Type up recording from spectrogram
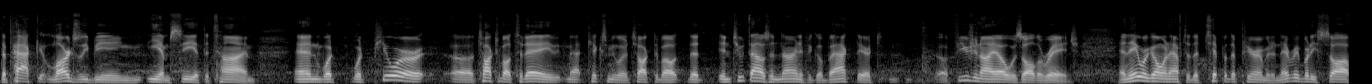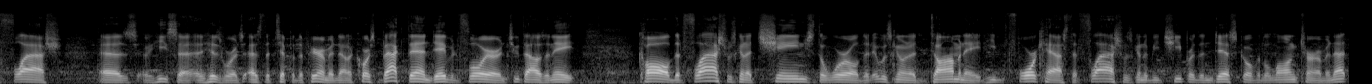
the pack largely being EMC at the time. And what, what Pure uh, talked about today, Matt Kixmoeller talked about that in 2009, if you go back there, uh, Fusion IO was all the rage. And they were going after the tip of the pyramid and everybody saw Flash as, uh, he said, in his words, as the tip of the pyramid. Now of course, back then, David Floyer in 2008, called that Flash was going to change the world, that it was going to dominate. He forecast that Flash was going to be cheaper than disk over the long term, and that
